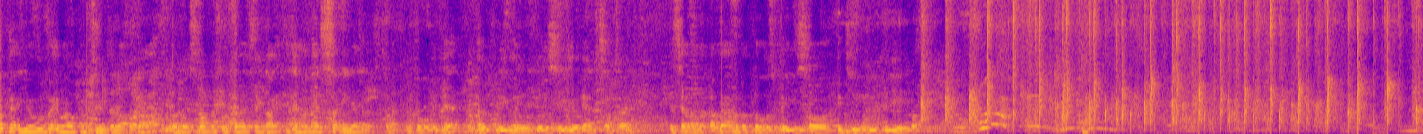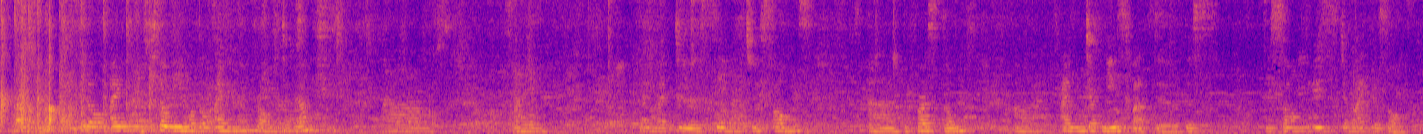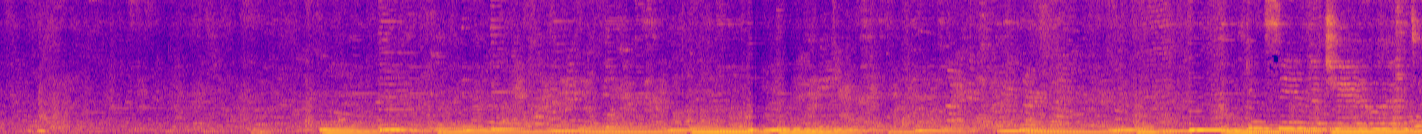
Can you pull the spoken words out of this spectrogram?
Okay, you're all very welcome to the Locke Bar on this wonderful Thursday night. Did you have a nice sunny day performing here? And hopefully we'll, we'll see you again sometime. Let's have a, round of applause please for Hitu Liu Motti. Hello, I'm Hito Miyomoto. I'm from Japan. Uh, I I like to sing two songs. Uh, the first song, uh, I'm Japanese, but the, the the song is Jamaican song. can see the children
